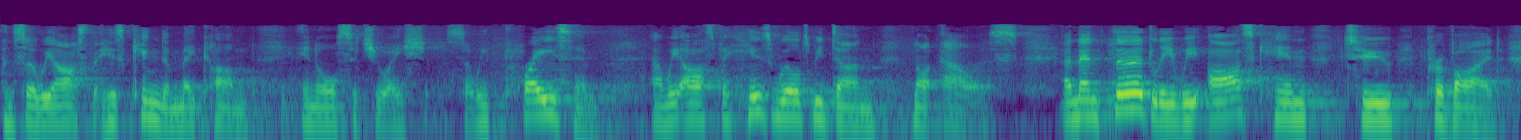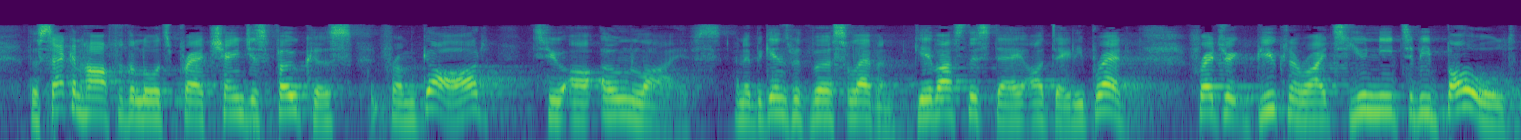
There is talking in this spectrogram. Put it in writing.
And so we ask that his kingdom may come in all situations. So we praise him and we ask for his will to be done, not ours. And then thirdly, we ask him to provide. The second half of the Lord's Prayer changes focus from God to our own lives. And it begins with verse 11 Give us this day our daily bread. Frederick Buechner writes, You need to be bold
